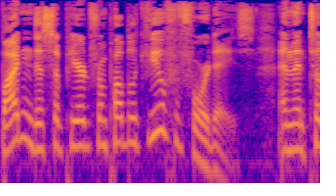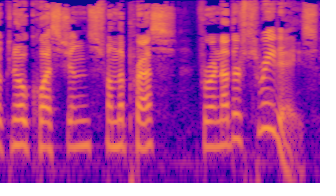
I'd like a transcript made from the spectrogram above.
Biden disappeared from public view for four days and then took no questions from the press for another three days.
